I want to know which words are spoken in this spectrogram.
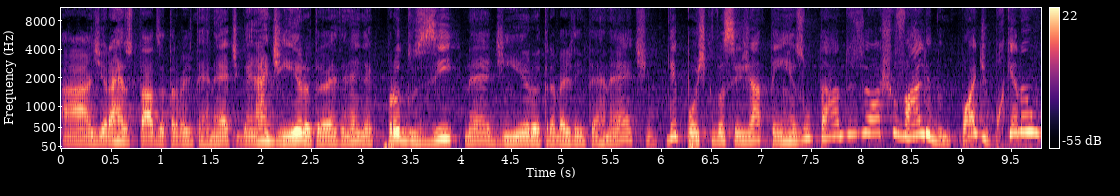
a gerar resultados através da internet, ganhar dinheiro através da internet, né? produzir né, dinheiro através da internet, depois que você já tem resultados, eu acho válido. Pode, por que não?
